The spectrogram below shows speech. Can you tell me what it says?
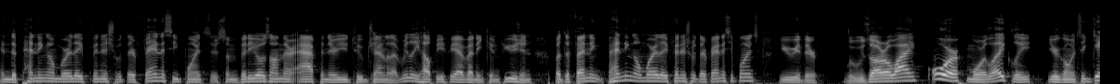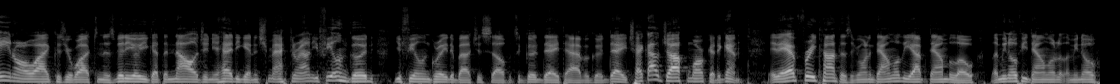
And depending on where they finish with their fantasy points, there's some videos on their app and their YouTube channel that really help you if you have any confusion. But depending, depending on where they finish with their fantasy points, you either lose ROI or more likely you're going to gain ROI because you're watching this video. You got the knowledge in your head. You're getting smacked around. You're feeling good. You're feeling great about yourself. It's a good day to have a good day. Check out Jock Market. Again, they have free contests. If you want to download the app down below, let me know if you download it. Let me know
